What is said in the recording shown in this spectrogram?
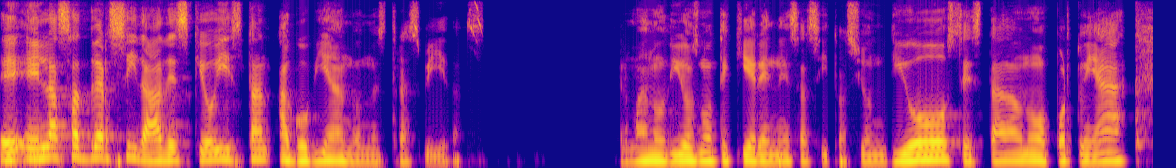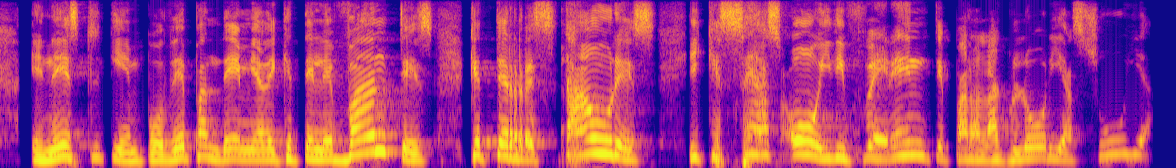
eh, en las adversidades que hoy están agobiando nuestras vidas. Hermano, Dios no te quiere en esa situación. Dios te está dando una oportunidad en este tiempo de pandemia de que te levantes, que te restaures y que seas hoy diferente para la gloria suya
